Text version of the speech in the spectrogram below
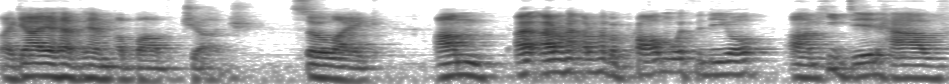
Like I have him above Judge. So like um I, I don't ha- I don't have a problem with the deal. Um he did have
